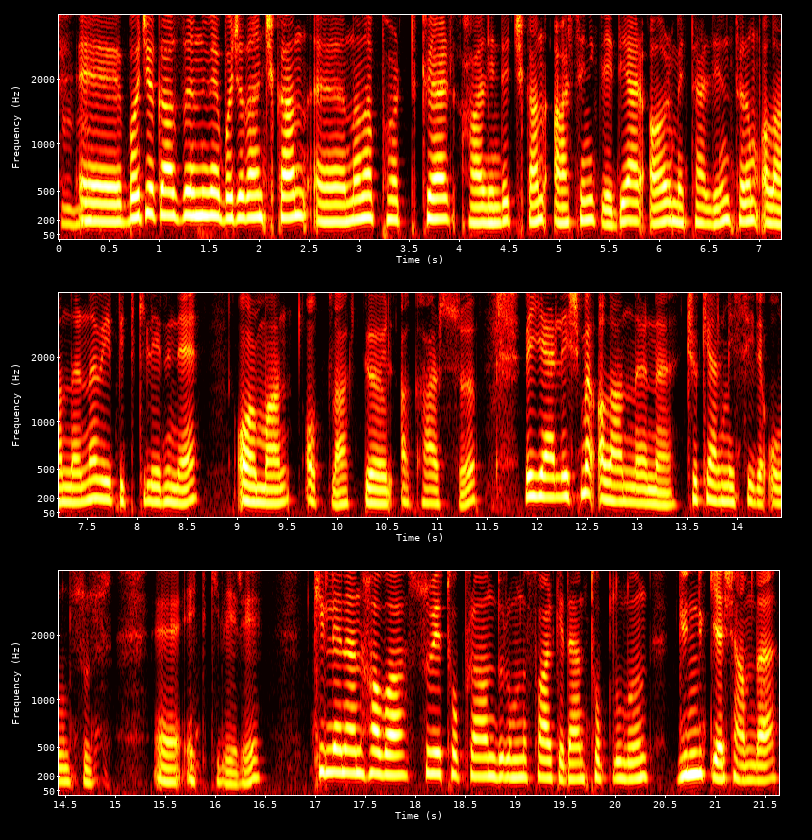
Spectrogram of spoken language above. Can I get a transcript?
Hı hı. E, baca gazlarını ve bacadan çıkan e, nanopartiküler halinde çıkan arsenikle diğer ağır metallerin tarım alanlarına ve bitkilerine orman, otlak, göl, akarsu ve yerleşme alanlarına çökelmesiyle olumsuz e, etkileri, kirlenen hava, su ve toprağın durumunu fark eden topluluğun günlük yaşamda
